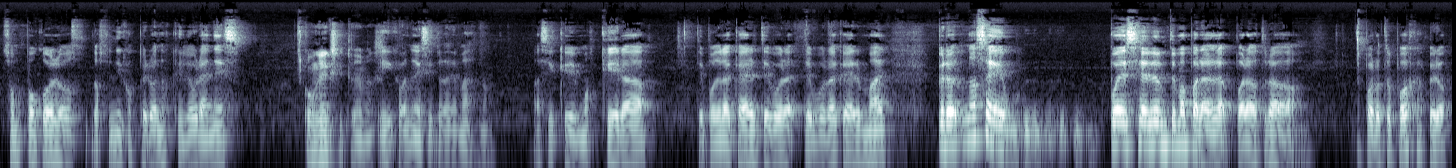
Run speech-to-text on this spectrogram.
Son pocos los, los técnicos peruanos que logran eso Con éxito, además. y con éxito además, ¿no? Así que Mosquera te podrá caer, te podrá, te podrá caer mal, pero no sé, puede ser un tema para la- para otra para otro podcast, pero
